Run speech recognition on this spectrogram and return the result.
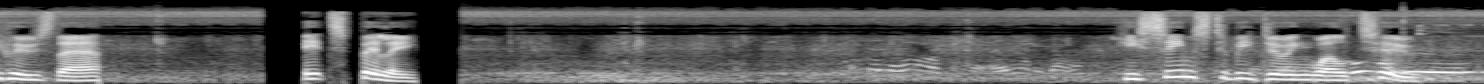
who's there. It's Billy. He seems to be doing well too.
